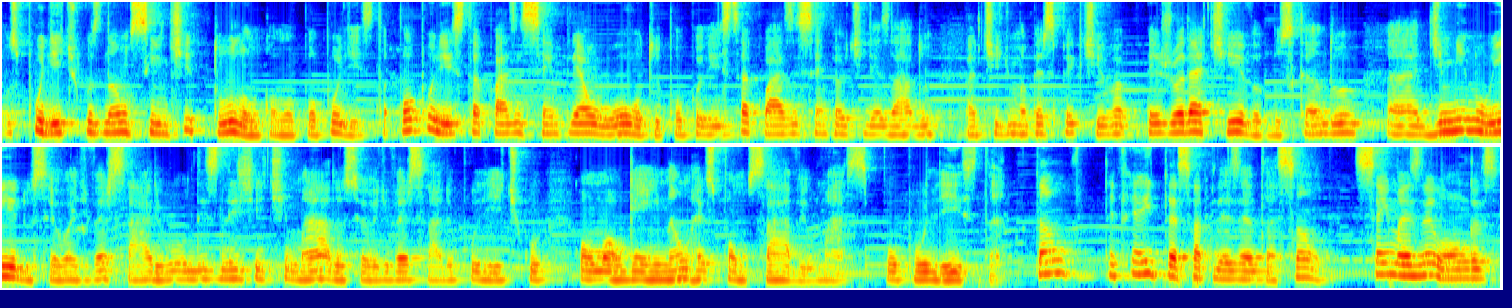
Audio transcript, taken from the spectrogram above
os políticos não se intitulam como populista. Populista quase sempre é o outro, populista quase sempre é utilizado a partir de uma perspectiva pejorativa, buscando uh, diminuir o seu adversário ou deslegitimar o seu adversário político como alguém não responsável, mas populista. Então, feita essa apresentação, sem mais delongas,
